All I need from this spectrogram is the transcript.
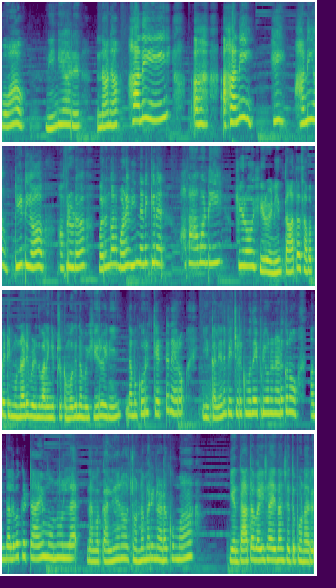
வாவ் நீங்கள் யாரு? நானா? ஹனி! ஹனி! ஹேய் ஹனியா கேட்டியா? அவரோட வருங்கால மனைவின்னு நினைக்கிறேன். ஆமாம் ஆமாண்டி. ஹீரோ ஹீரோயினி தாத்தா சவப்பேட்டி முன்னாடி விழுந்து வணங்கிட்டு இருக்கும்போது நம்ம ஹீரோயினி நமக்கு ஒரு கெட்ட நேரம். என் கல்யாண பேச்சு எடுக்கும்போது எப்படி ஒன்று நடக்கணும். அந்த அளவுக்கு டைம் ஒன்றும் இல்லை. நம்ம கல்யாணம் சொன்ன மாதிரி நடக்குமா? என் தாத்தா வயசாகி தான் செத்து போனார்.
